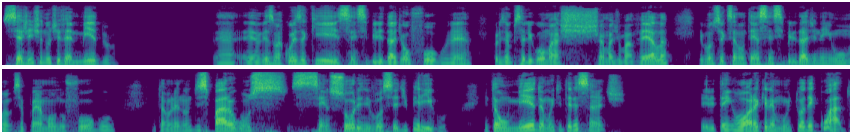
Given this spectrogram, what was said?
Se a gente não tiver medo, é, é, a mesma coisa que sensibilidade ao fogo, né? Por exemplo, você ligou uma chama de uma vela e vamos dizer que você não tenha sensibilidade nenhuma. Você põe a mão no fogo, então ele não dispara alguns sensores em você de perigo. Então o medo é muito interessante. Ele tem hora que ele é muito adequado.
